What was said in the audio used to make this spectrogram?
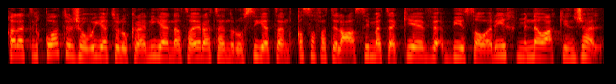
قالت القوات الجوية الأوكرانية أن طائرة روسية قصفت العاصمة كييف بصواريخ من نوع كينجال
